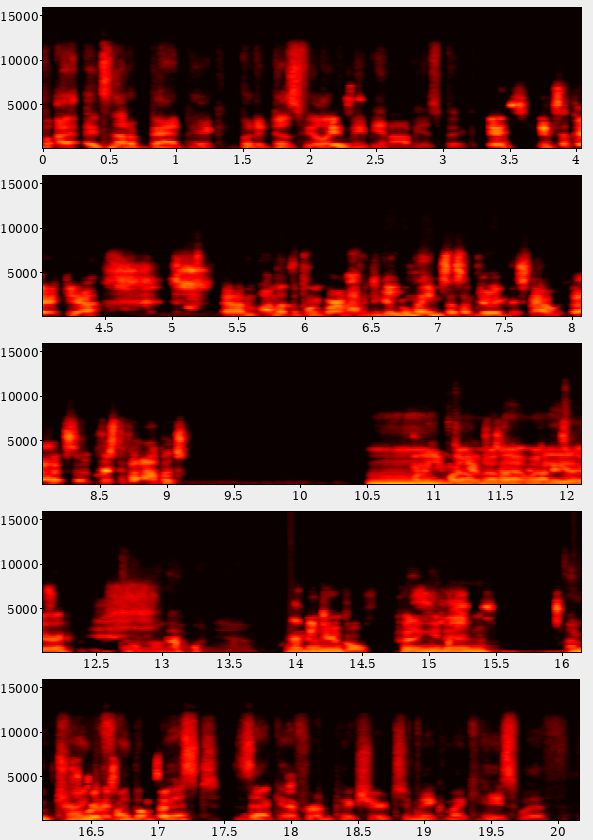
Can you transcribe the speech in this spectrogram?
but I, it's not a bad pick, but it does feel like It's- maybe an obvious pick. It's it's a pick, yeah. Um, I'm at the point where I'm having to Google names as I'm doing this now. Uh, so Christopher Abbott. Mm, you don't know tell that one that is, either. Don't know that one. Yeah, Let me Um, Google. Putting it in. I'm trying to find the content. best Zac Efron picture to make my case with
